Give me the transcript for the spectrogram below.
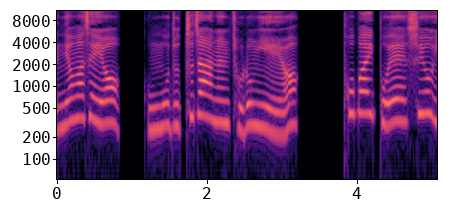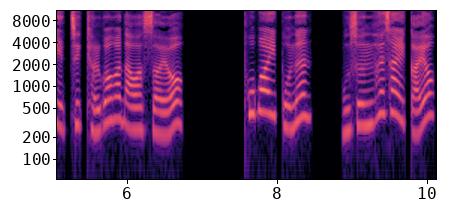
안녕하세요. 공모주 투자하는 조롱이에요. 포바이포의 수요 예측 결과가 나왔어요. 포바이포는 무슨 회사일까요?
